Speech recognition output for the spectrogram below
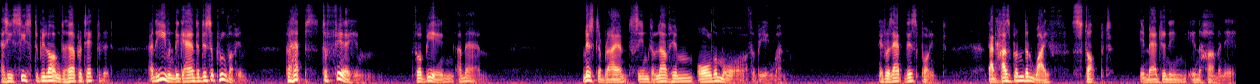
as he ceased to belong to her protectorate, and even began to disapprove of him, perhaps to fear him for being a man. Mr. Bryant seemed to love him all the more for being one. It was at this point that husband and wife stopped imagining in harmony.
